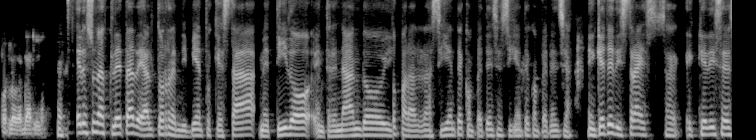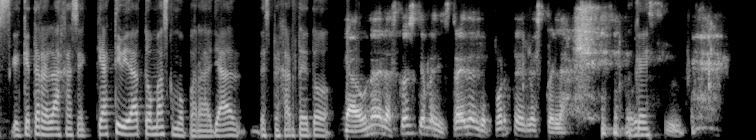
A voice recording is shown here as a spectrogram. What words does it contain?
por lograrlo. Eres un atleta de alto rendimiento que está metido, entrenando y para la siguiente competencia, siguiente competencia. ¿En qué te distraes? ¿qué dices? ¿En qué te relajas? ¿En qué actividad tomas como para ya despejarte de todo? Mira, una de las cosas que me distrae del deporte es la escuela. Okay.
